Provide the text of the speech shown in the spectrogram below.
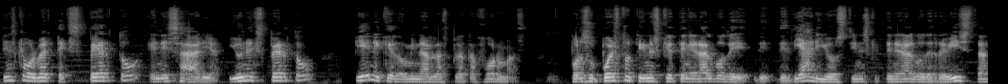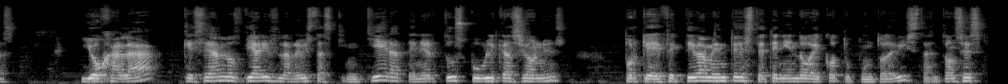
tienes que volverte experto en esa área. Y un experto tiene que dominar las plataformas. Por supuesto, tienes que tener algo de, diarios, tienes que tener algo de revistas. Y ojalá que sean los diarios y las revistas quien quiera tener tus publicaciones porque efectivamente esté teniendo eco tu punto de vista. Entonces,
